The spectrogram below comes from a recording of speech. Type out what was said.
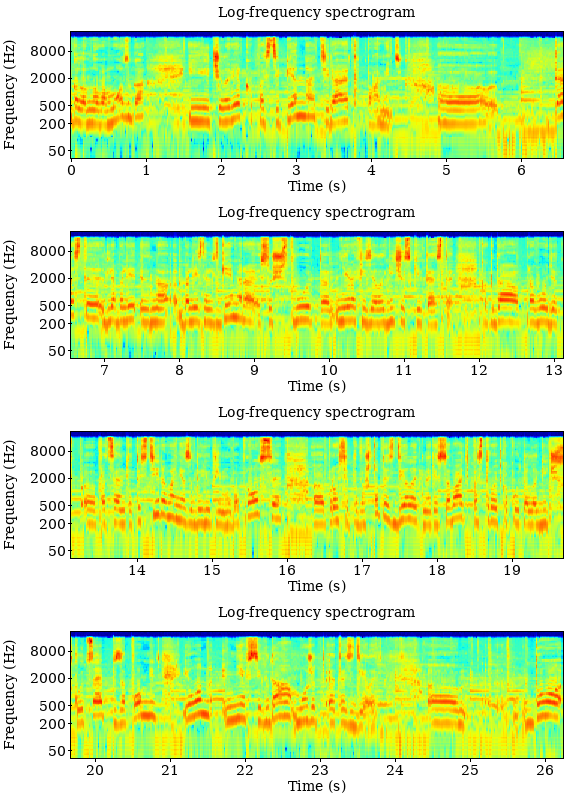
головного мозга, и человек постепенно теряет память. Тесты для боле- на болезнь Альцгеймера существуют э, нейрофизиологические тесты, когда проводят э, пациенту тестирование, задают ему вопросы, э, просят его что-то сделать, нарисовать, построить какую-то логическую цепь, запомнить, и он не всегда может это сделать э, до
